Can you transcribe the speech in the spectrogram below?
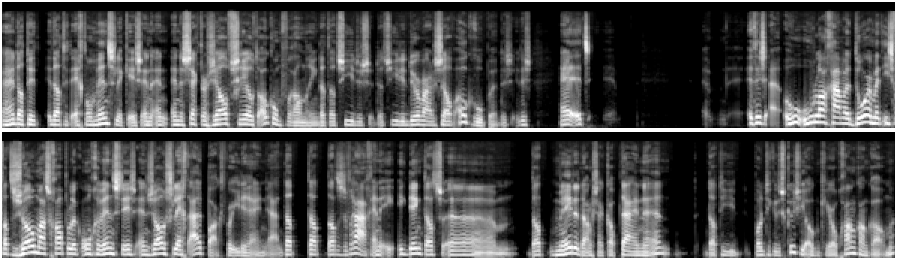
Hè, dat, dit, dat dit echt onwenselijk is. En, en, en de sector zelf schreeuwt ook om verandering. Dat, dat, zie je dus, dat zie je de deurwaarders zelf ook roepen. Dus, dus hè, het, het is, hoe, hoe lang gaan we door met iets wat zo maatschappelijk ongewenst is en zo slecht uitpakt voor iedereen? Ja, dat, dat, dat is de vraag. En ik, ik denk dat, ehm, dat mede dankzij kaptein, hè, dat die politieke discussie ook een keer op gang kan komen.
